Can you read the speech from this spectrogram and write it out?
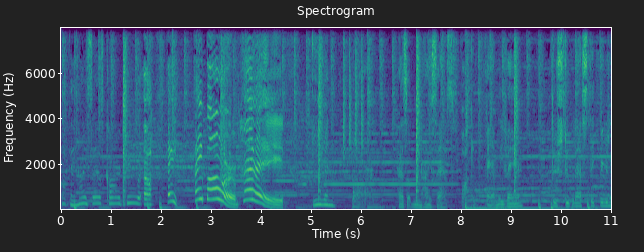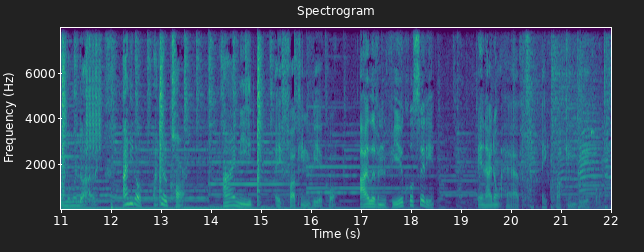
fucking nice ass car, too? Uh, hey, hey, Barb. Hey. Even Barb has a nice ass fucking family van. There's stupid ass stick figures on the window. I, I need a, I need a car. I need a fucking vehicle. I live in Vehicle City and I don't have a fucking vehicle.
